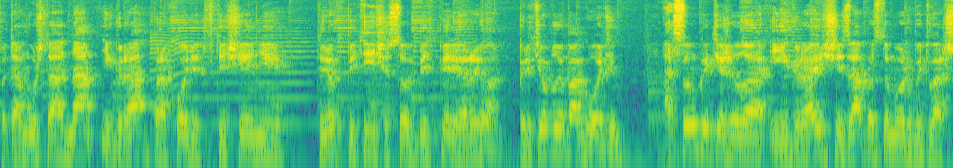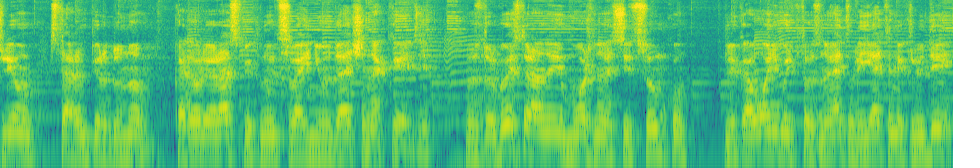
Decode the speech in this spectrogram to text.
потому что одна игра проходит в течение 3-5 часов без перерыва при теплой погоде, а сумка тяжела, и играющий запросто может быть воршливым старым пердуном, который раз спихнуть свои неудачи на Кэдди. Но с другой стороны, можно носить сумку для кого-нибудь, кто знает влиятельных людей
